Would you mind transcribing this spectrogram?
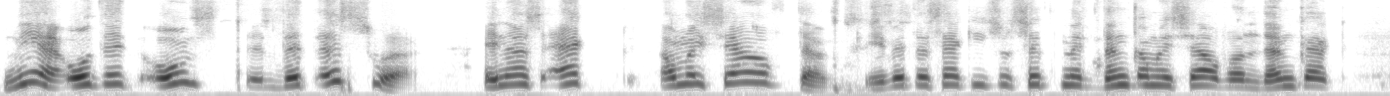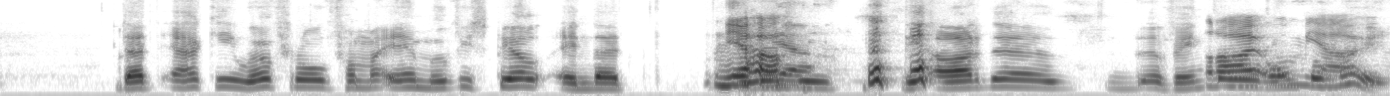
Nee, ons dit ons dit is so. En as ek aan myself dink, jy weet as ek hier so sit en ek dink aan myself, dan dink ek dat ek die hoofrol van my eie movie speel en dat Ja. Ja. die, die aarde wentel Draai om jou. my.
